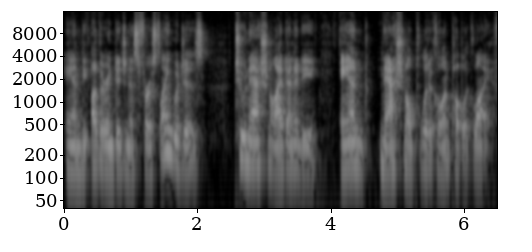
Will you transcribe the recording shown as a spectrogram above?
and the other indigenous first languages to national identity and national political and public life.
